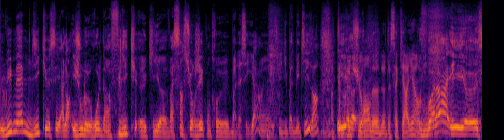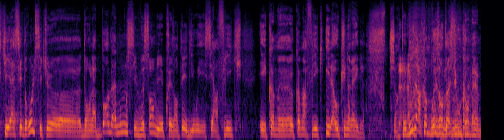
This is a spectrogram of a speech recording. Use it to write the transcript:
Lui-même dit que c'est. Alors, il joue le rôle d'un flic euh, qui euh, va s'insurger contre bah, la CIA, hein, si je dis pas de bêtises. hein. un thème Et, euh, récurrent de, de- de sa carrière. en fait. voilà, et euh, ce qui est assez drôle, c'est que euh, dans la bande-annonce, il me semble, il est présenté, il dit oui, c'est un flic. Et comme, euh, comme un flic, il a aucune règle. C'est un peu bizarre comme présentation quand même.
